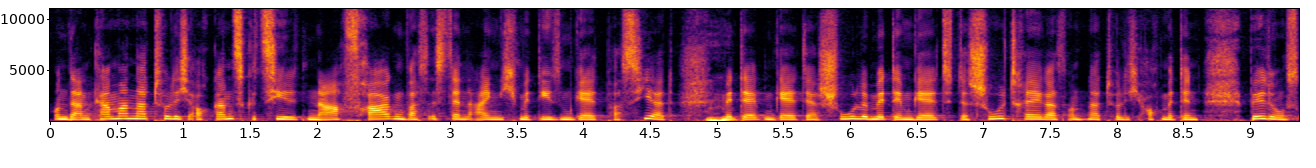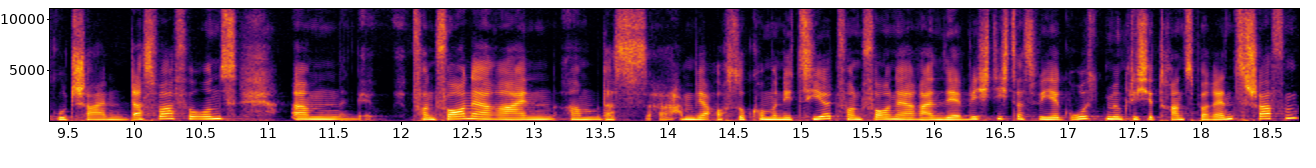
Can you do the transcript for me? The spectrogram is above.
Und dann kann man natürlich auch ganz gezielt gezielt nachfragen, was ist denn eigentlich mit diesem Geld passiert? Mhm. Mit dem Geld der Schule, mit dem Geld des Schulträgers und natürlich auch mit den Bildungsgutscheinen. Das war für uns ähm, von vornherein, ähm, das haben wir auch so kommuniziert, von vornherein sehr wichtig, dass wir hier größtmögliche Transparenz schaffen,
